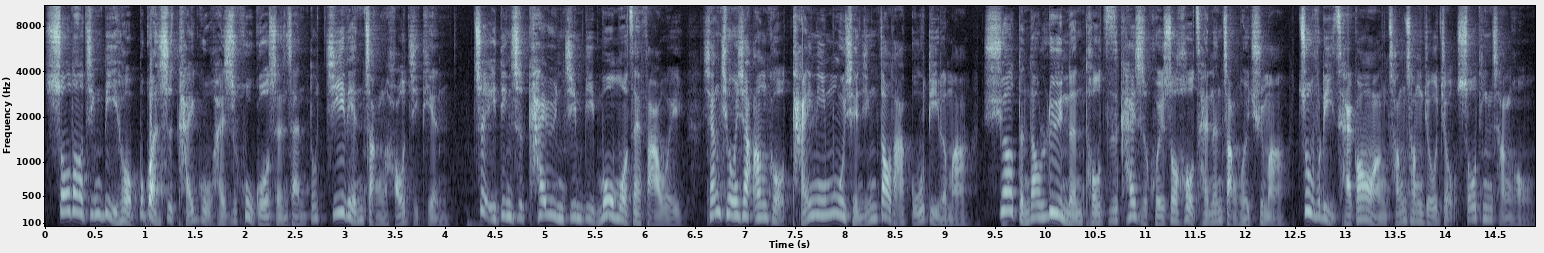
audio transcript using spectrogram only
收到金币以后，不管是台股还是护国神山，都接连涨了好几天。这一定是开运金币默默在发威。想请问一下 Uncle，台泥目前已经到达谷底了吗？需要等到绿能投资开始回收后才能涨回去吗？祝福理财官王长长久久，收听长虹。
